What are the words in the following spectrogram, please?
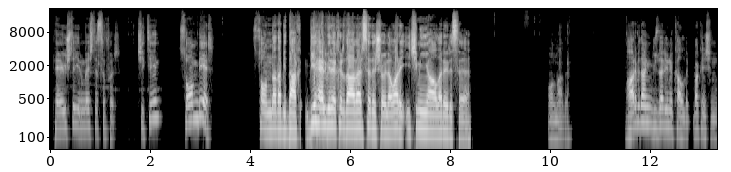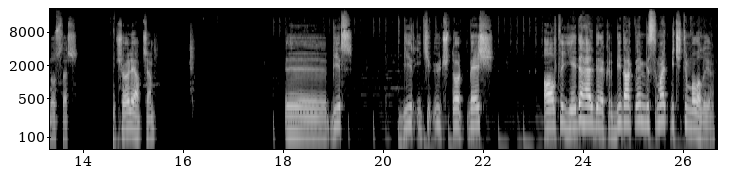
P3'te 25'te 0. Çitin. Son 1. Sonda da bir dark bir Hellbreaker daha verse de şöyle var ya içimin yağları erise. Olmadı. Harbiden güzel ünü kaldık. Bakın şimdi dostlar. Şöyle yapacağım. Ee, 1 1 2 3 4 5 6 7 Hellbreaker, bir Dark Vein, bir Smite, bir Chitin Bow alıyor.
